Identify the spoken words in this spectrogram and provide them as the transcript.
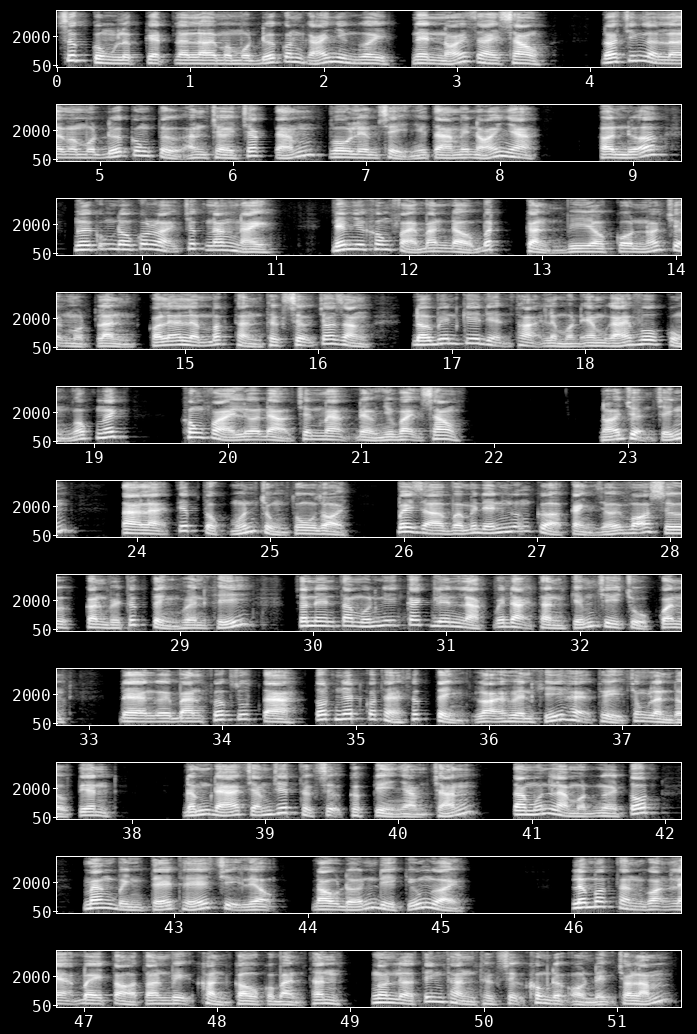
Sức cùng lực kiệt là lời mà một đứa con gái như người nên nói ra sao. Đó chính là lời mà một đứa công tử ăn chơi chắc tám, vô liêm sỉ như ta mới nói nha. Hơn nữa, người cũng đâu có loại chức năng này. Nếu như không phải ban đầu bất cẩn video call nói chuyện một lần, có lẽ Lâm Bắc Thần thực sự cho rằng đầu bên kia điện thoại là một em gái vô cùng ngốc nghếch, không phải lừa đảo trên mạng đều như vậy sao? Nói chuyện chính, ta lại tiếp tục muốn trùng tu rồi. Bây giờ vừa mới đến ngưỡng cửa cảnh giới võ sư, cần phải thức tỉnh huyền khí, cho nên ta muốn nghĩ cách liên lạc với đại thần kiếm chi chủ quân, để người ban phước giúp ta tốt nhất có thể thức tỉnh loại huyền khí hệ thủy trong lần đầu tiên. Đấm đá chém giết thực sự cực kỳ nhàm chán. Ta muốn là một người tốt, mang bình tế thế trị liệu, đau đớn đi cứu người. Lâm Bắc Thần gọn lẹ bày tỏ toàn bị khẩn cầu của bản thân, ngọn lửa tinh thần thực sự không được ổn định cho lắm.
